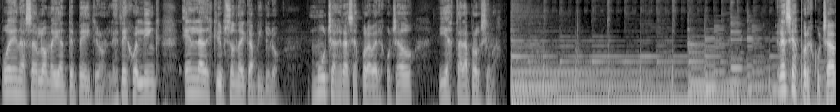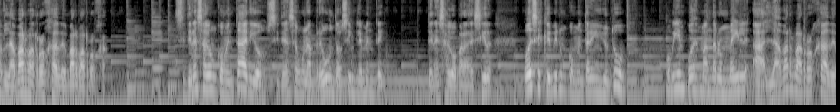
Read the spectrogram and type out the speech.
pueden hacerlo mediante Patreon. Les dejo el link en la descripción del capítulo. Muchas gracias por haber escuchado y hasta la próxima. Gracias por escuchar La Barba Roja de Barba Roja. Si tenés algún comentario, si tenés alguna pregunta o simplemente tenés algo para decir, podés escribir un comentario en YouTube o bien podés mandar un mail a labarbarroja de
